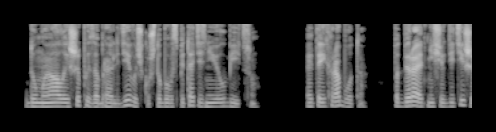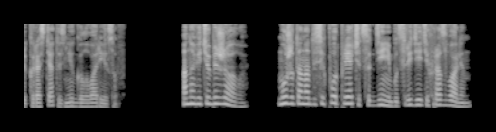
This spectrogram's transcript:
Думаю, и Шипы забрали девочку, чтобы воспитать из нее убийцу. Это их работа. Подбирают нищих детишек и растят из них головорезов. Она ведь убежала. Может, она до сих пор прячется где-нибудь среди этих развалин.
